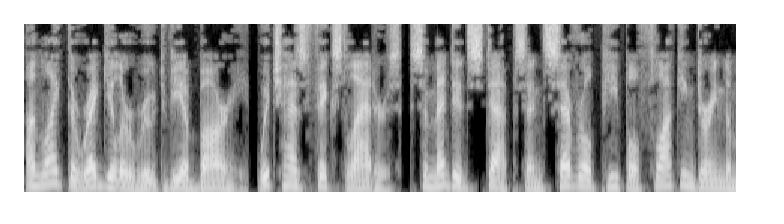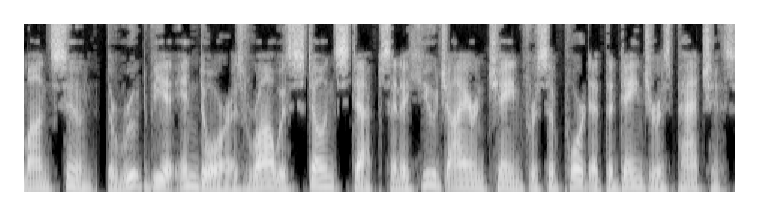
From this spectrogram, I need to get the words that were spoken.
Unlike the regular route via Bari, which has fixed ladders, cemented steps and several people flocking during the monsoon, the route via Indore is raw with stone steps and a huge iron chain for support at the dangerous patches.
